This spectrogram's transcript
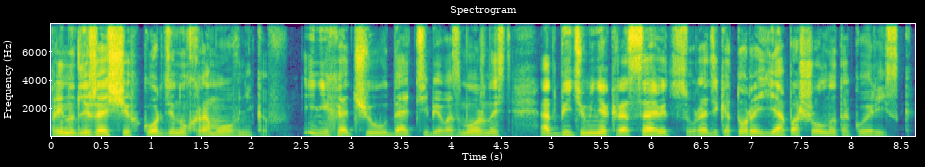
принадлежащих к ордену храмовников, и не хочу дать тебе возможность отбить у меня красавицу, ради которой я пошел на такой риск.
